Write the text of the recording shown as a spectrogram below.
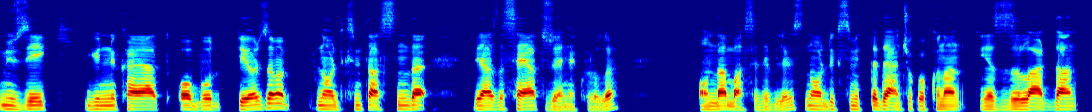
müzik, günlük hayat, o bu diyoruz ama Nordic Smith aslında biraz da seyahat üzerine kurulu. Ondan bahsedebiliriz. Nordic Smith'te de en çok okunan yazılardan,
